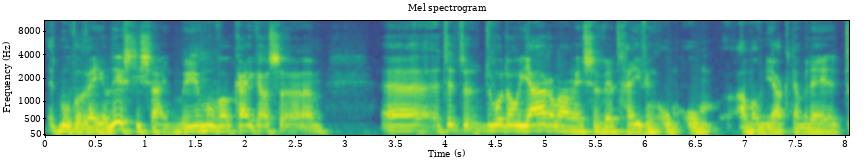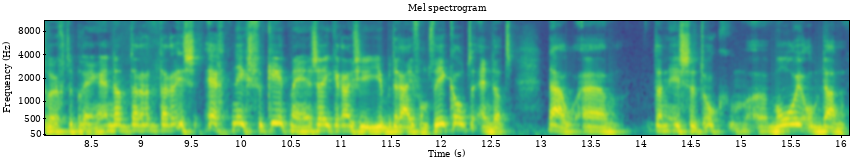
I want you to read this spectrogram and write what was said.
het moet wel realistisch zijn. Je moet wel kijken als. Ehm, eh, het, er wordt al jarenlang is er wetgeving om, om ammoniak naar beneden terug te brengen. En dat, daar, daar is echt niks verkeerd mee. En zeker als je je bedrijf ontwikkelt. En dat, nou, ehm, dan is het ook eh, mooi om dan,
